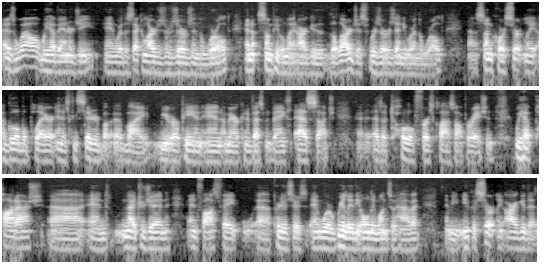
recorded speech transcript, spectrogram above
As well, we have energy, and we're the second largest reserves in the world. And some people might argue the largest reserves anywhere in the world. Uh, Suncor is certainly a global player and is considered by, by European and American investment banks as such, uh, as a total first class operation. We have potash uh, and nitrogen and phosphate uh, producers, and we're really the only ones who have it. I mean, you could certainly argue that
